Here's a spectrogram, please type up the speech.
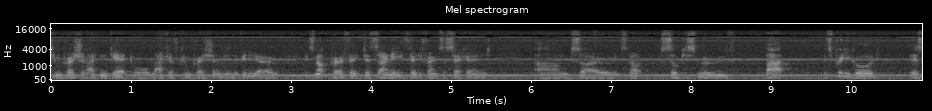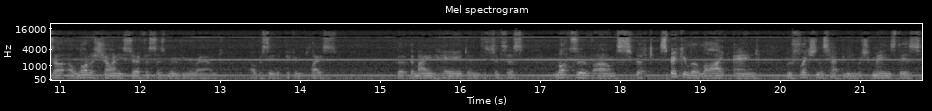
compression I can get or lack of compression in the video it's not perfect, it's only 30 frames a second, um, so it's not silky smooth, but it's pretty good. There's a, a, lot of shiny surfaces moving around. Obviously the pick and place, the, the main head, and it's just, just lots of um, spe specular light and reflections happening, which means there's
